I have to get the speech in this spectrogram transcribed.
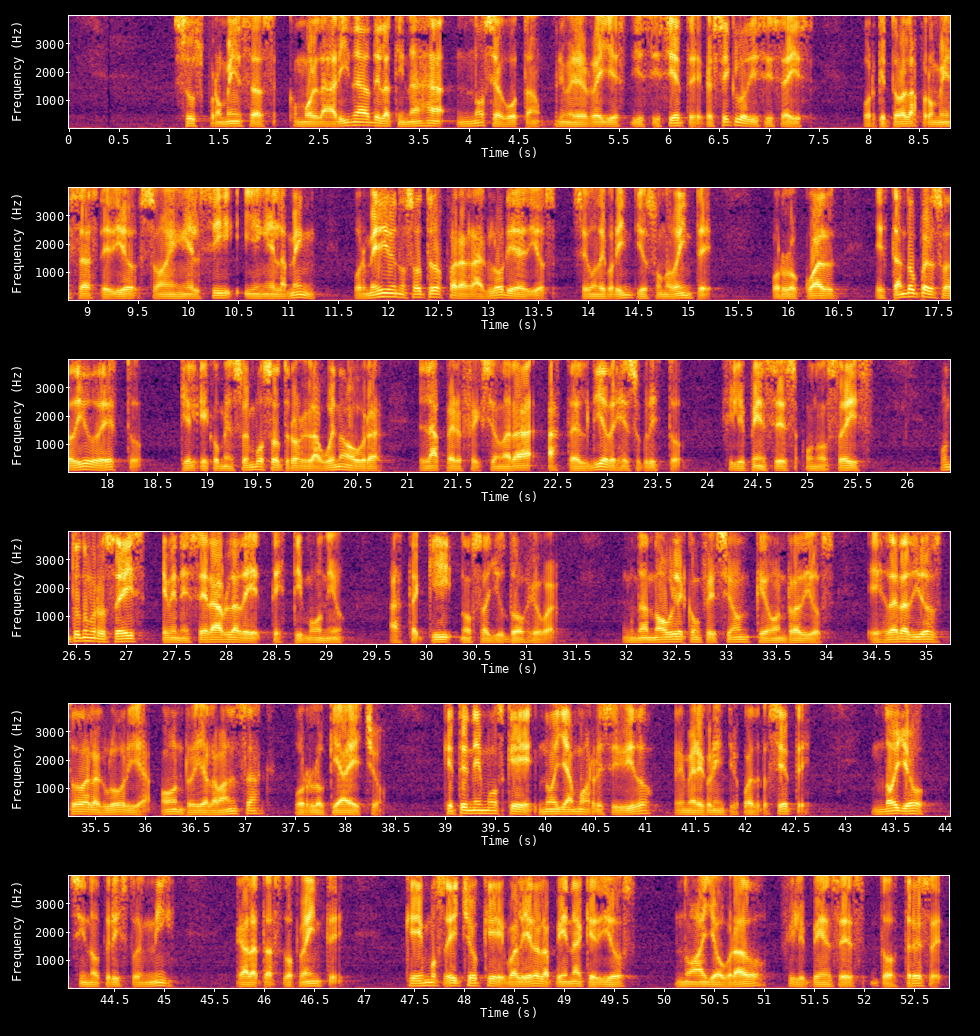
Sus promesas, como la harina de la tinaja, no se agotan. 1 Reyes 17, versículo 16. Porque todas las promesas de Dios son en el sí y en el amén. por medio de nosotros para la gloria de Dios, según de Corintios 1.20, por lo cual, estando persuadido de esto, que el que comenzó en vosotros la buena obra, la perfeccionará hasta el día de Jesucristo. Filipenses 1.6. Punto número 6. Ebenezer habla de testimonio. Hasta aquí nos ayudó Jehová. Una noble confesión que honra a Dios. Es dar a Dios toda la gloria, honra y alabanza por lo que ha hecho. ¿Qué tenemos que no hayamos recibido? 1 Corintios 4.7. No yo, sino Cristo en mí. Gálatas 2.20. ¿Qué hemos hecho que valiera la pena que Dios no haya obrado? Filipenses 2.13.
